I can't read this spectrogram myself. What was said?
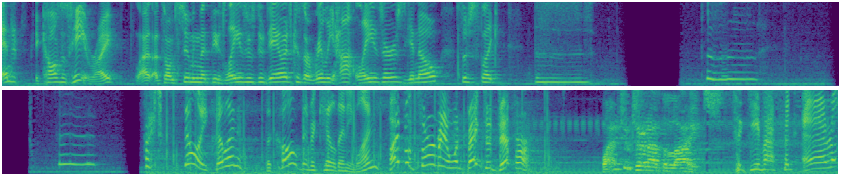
and it causes heat, right? I- So I'm assuming that these lasers do damage because they're really hot lasers, you know. So just like, bzzz, bzzz. Right. Don't worry, Krillin. The cold never killed anyone. Hypothermia would beg to differ. Why don't you turn out the lights? To give us an air of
